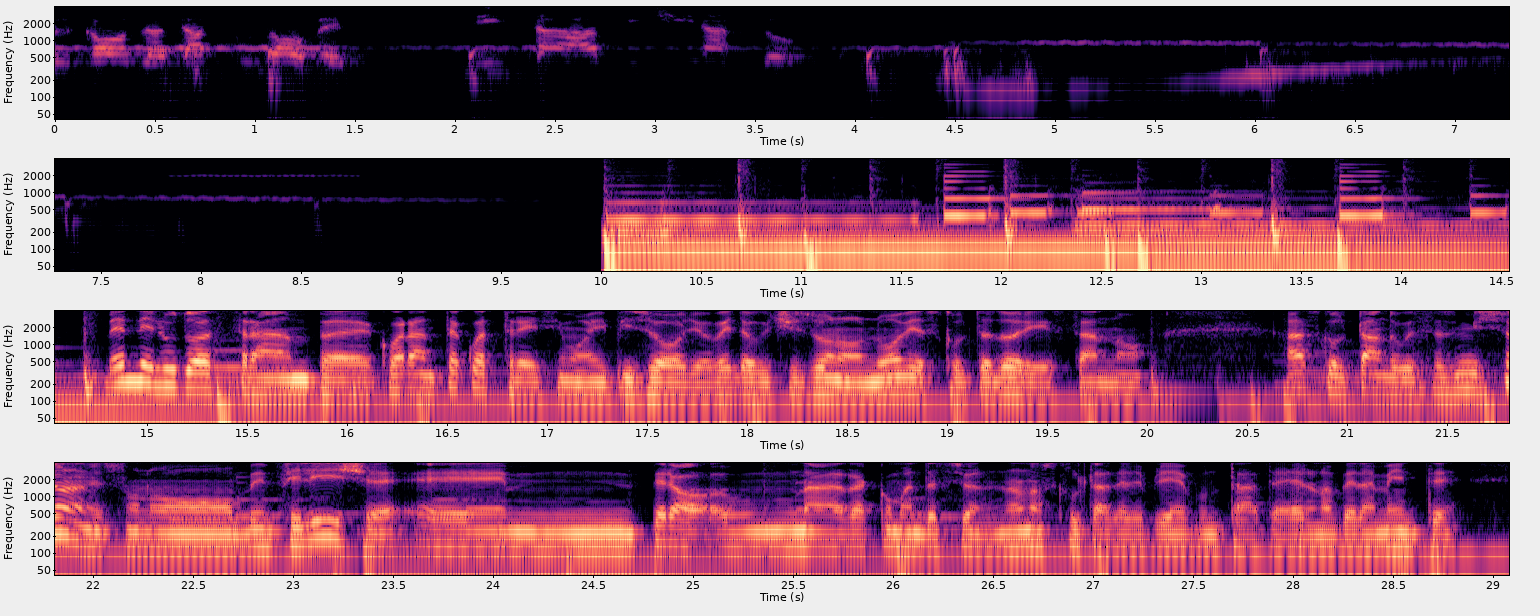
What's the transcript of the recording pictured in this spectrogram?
qualcosa da sud-ovest. Si sta avvicinando. Benvenuto a Stramp, 44esimo episodio. Vedo che ci sono nuovi ascoltatori che stanno ascoltando questa trasmissione, ne sono ben felice. E, ehm, però una raccomandazione: non ascoltate le prime puntate, erano veramente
